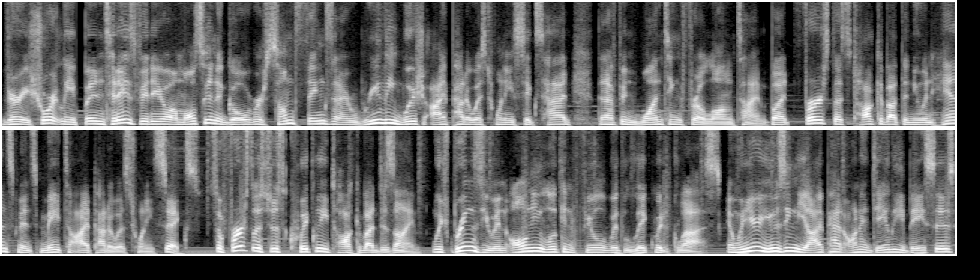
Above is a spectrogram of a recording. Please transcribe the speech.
very shortly. But in today's video, I'm also gonna go over some things that I really wish iPadOS 26 had that I've been wanting for a long time. But first, let's talk about the new enhancements made to iPadOS 26. So first, let's just quickly talk about design, which brings you an all new look and feel with liquid glass. And when you're using the iPad on a daily basis,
